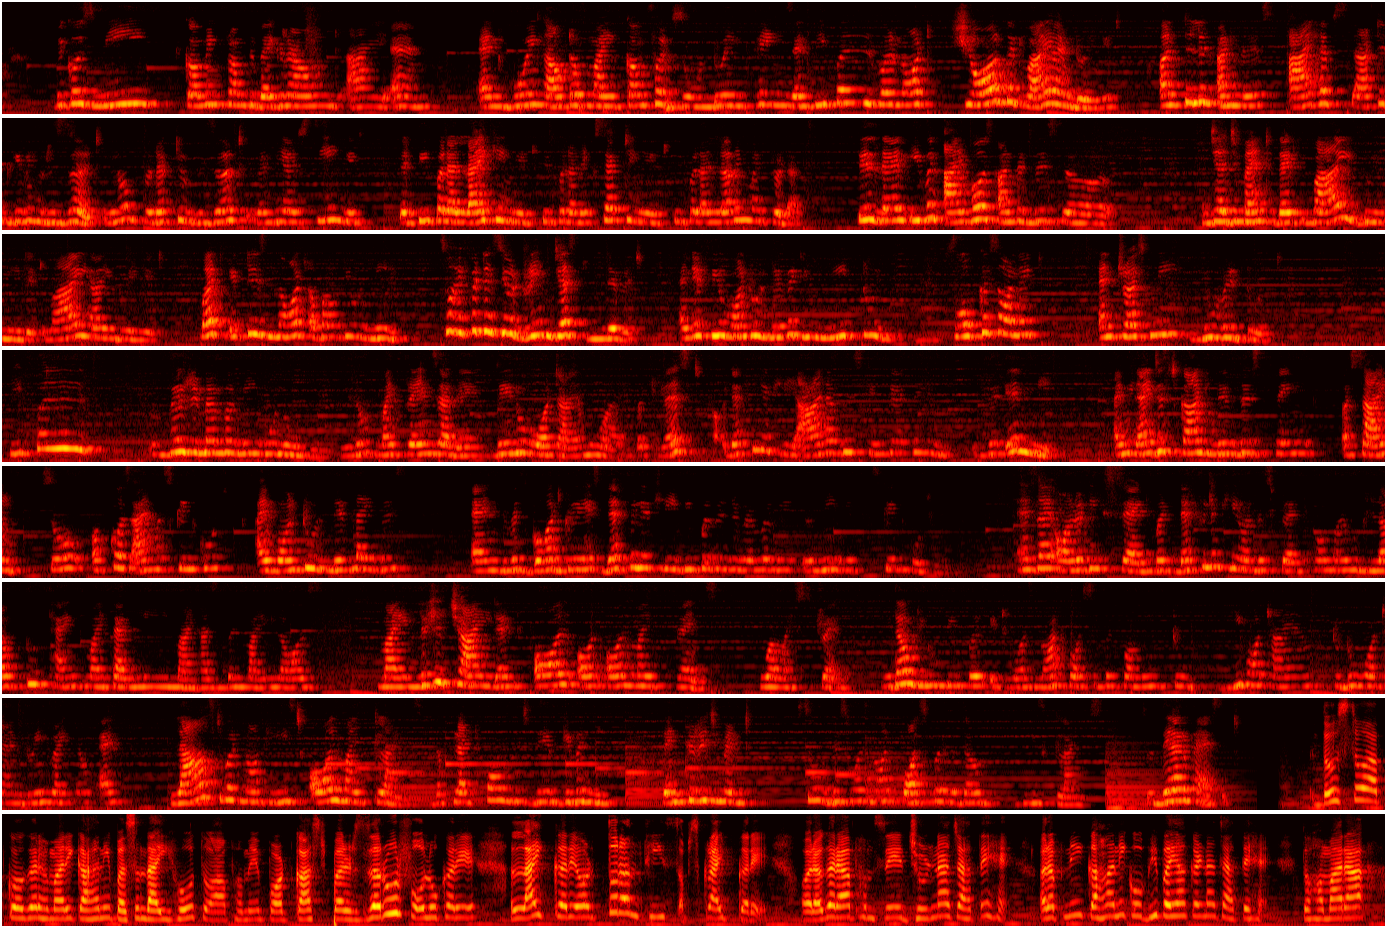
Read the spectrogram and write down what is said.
Because me coming from the background i am and going out of my comfort zone doing things and people were not sure that why i'm doing it until and unless i have started giving result you know productive result when we are seeing it that people are liking it people are accepting it people are loving my products till then even i was under this uh, judgment that why do you need it? Why are you doing it? But it is not about your need. So if it is your dream just live it. And if you want to live it you need to focus on it. And trust me you will do it. People will remember me who know me you know. My friends are there. They know what i am who i am. But rest definitely i have this skincare thing within me I mean, I just can't leave this thing aside. So, of course, I am a skin coach. I want to live like this. And with God grace, definitely people will remember me, me with skin coaching. As I already said, but definitely on this platform, I would love to thank my family, my husband, my in-laws, my little child, and all, all, all my friends who are my strength. Without you people, it was not possible for me to be what I am, to do what I am doing right now, and last but not least, all my clients, the platform which they have given me, the encouragement. So, this was not possible without these clients. So, they are my asset. दोस्तों आपको अगर हमारी कहानी पसंद आई हो तो आप हमें पॉडकास्ट पर ज़रूर फॉलो करें लाइक करें और तुरंत ही सब्सक्राइब करें और अगर आप हमसे जुड़ना चाहते हैं और अपनी कहानी को भी बयां करना चाहते हैं तो हमारा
